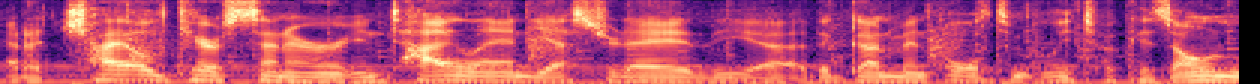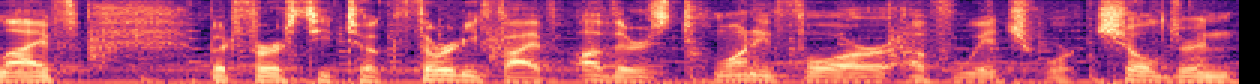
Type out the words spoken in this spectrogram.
at a child care center in Thailand yesterday. The uh, the gunman ultimately took his own life, but first he took 35 others, 24 of which were children.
